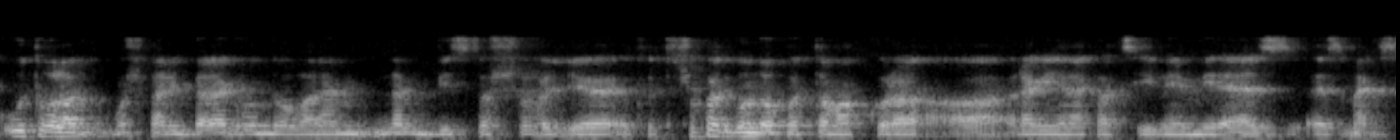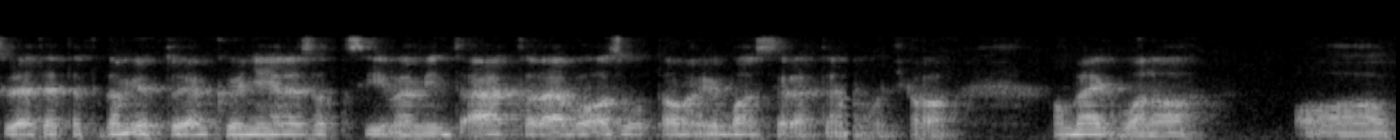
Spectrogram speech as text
utólag most már így belegondolva nem, nem biztos, hogy tehát sokat gondolkodtam akkor a, a regénynek a címén, mire ez, ez megszületett, tehát nem jött olyan könnyen ez a címe, mint általában azóta, mert jobban szeretem, hogyha ha megvan a, a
